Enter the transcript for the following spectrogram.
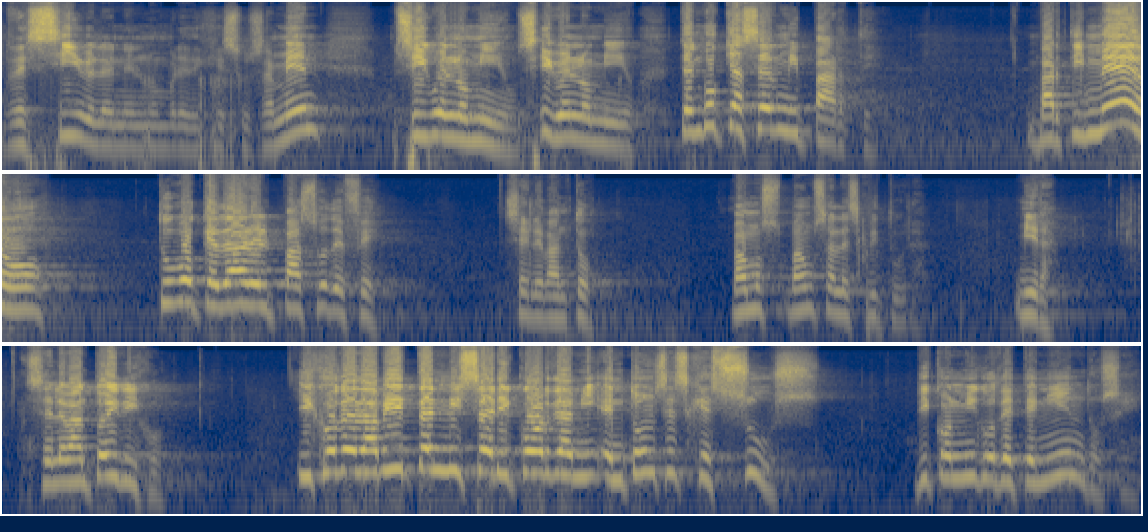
Recíbela en el nombre de Jesús. Amén. Sigo en lo mío, sigo en lo mío. Tengo que hacer mi parte. Bartimeo tuvo que dar el paso de fe. Se levantó. Vamos, vamos a la escritura. Mira, se levantó y dijo, Hijo de David, ten misericordia a mí. Entonces Jesús, di conmigo, deteniéndose.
